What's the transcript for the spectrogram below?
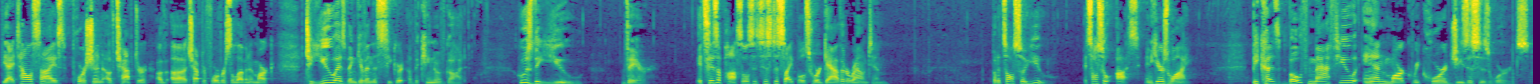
the italicized portion of chapter, of, uh, chapter 4, verse 11 in Mark. To you has been given the secret of the kingdom of God. Who's the you there? It's his apostles, it's his disciples who are gathered around him, but it's also you. It's also us. And here's why. Because both Matthew and Mark record Jesus' words.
